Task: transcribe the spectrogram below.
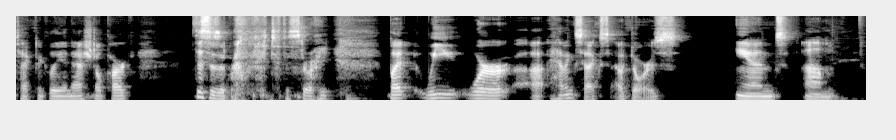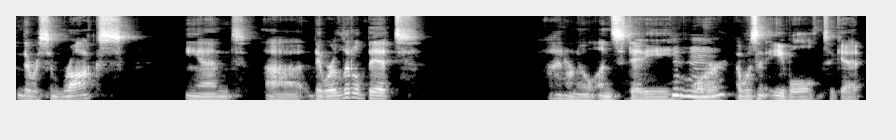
technically a national park. This isn't relevant to the story, but we were uh, having sex outdoors, and um, there were some rocks, and uh, they were a little bit, I don't know, unsteady, Mhm. or I wasn't able to get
